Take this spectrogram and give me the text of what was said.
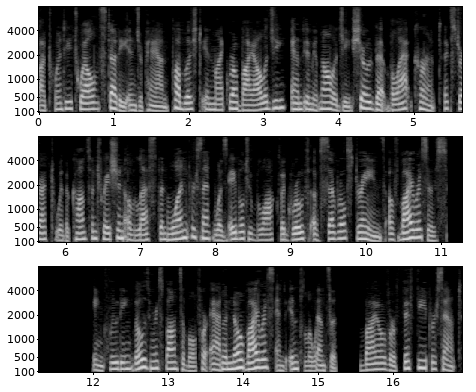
A 2012 study in Japan published in Microbiology and Immunology showed that blackcurrant extract with a concentration of less than 1% was able to block the growth of several strains of viruses, including those responsible for adenovirus and influenza, by over 50%.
